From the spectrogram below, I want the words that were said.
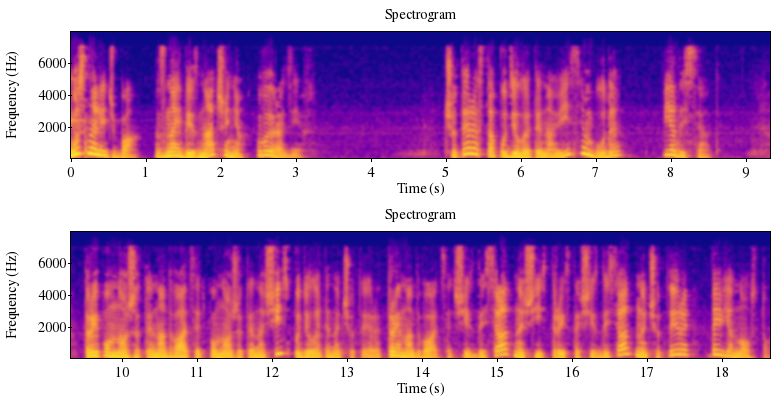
Усна лічба. Знайди значення виразів. 400 поділити на 8 буде 50. 3 помножити на 20 помножити на 6 поділити на 4. 3 на 20 – 60, на 6 – 360, на 4 – 90.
